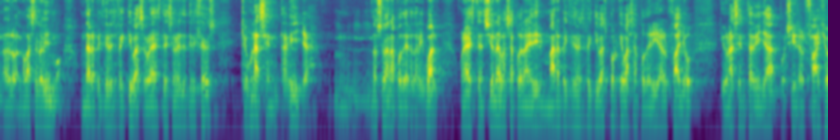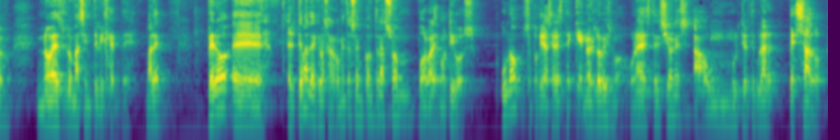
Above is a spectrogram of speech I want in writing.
no, va a ser lo mismo unas repeticiones efectivas en unas extensiones de tríceps que una sentadilla. Mm, no se van a poder dar igual. Una extensión vas a poder añadir más repeticiones efectivas porque vas a poder ir al fallo y una sentadilla, pues ir al fallo no es lo más inteligente, ¿vale? Pero eh, el tema de que los argumentos en contra son por varios motivos. Uno, se podría ser este, que no es lo mismo una extensiones a un multiarticular pesado.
